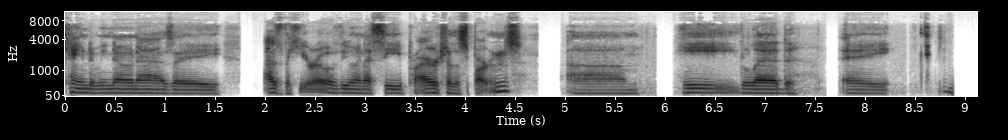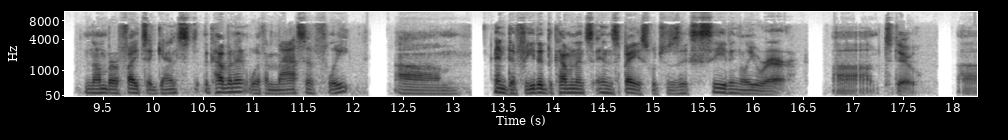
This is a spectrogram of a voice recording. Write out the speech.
came to be known as a as the hero of the UNSC prior to the Spartans. Um, he led a number of fights against the Covenant with a massive fleet. Um, and defeated the Covenants in space, which was exceedingly rare um, to do, uh,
